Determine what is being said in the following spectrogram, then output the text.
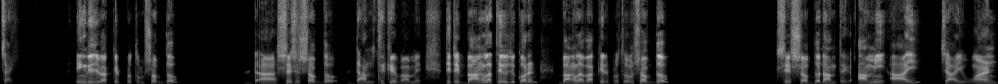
চাই। ইংরেজি বাক্যের প্রথম শব্দ শেষের শব্দ ডান থেকে বামে। যেটি বাংলাতেও যে করেন, বাংলা বাক্যের প্রথম শব্দ, শেষ শব্দ ডান থেকে। আমি, আই, চাই ওয়ান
